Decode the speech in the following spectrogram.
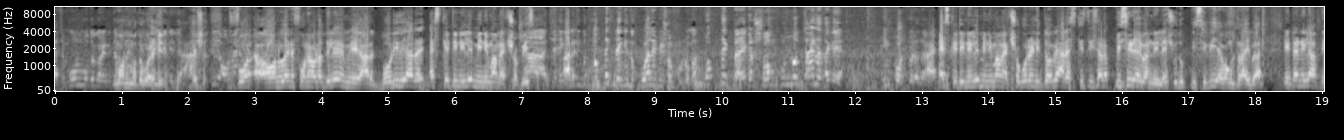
আচ্ছা মন মতো করে নিতে ফোন অনলাইনে ফোনে অর্ডার দিলে আর বডি আর এসকেটি নিলে মিনিমাম একশো পিস আচ্ছা, আর কিন্তু প্রত্যেকটাই কিন্তু কোয়ালিটি সম্পূর্ণ প্রত্যেকটা এখানে সম্পূর্ণ ইম্পোর্ট করে থাকে। এসকেটি নিলে মিনিমাম একশো করে নিতে হবে, আর এসকেটি ছাড়া পিসি ড্রাইভার নিলে শুধু পিসিবি এবং ড্রাইভার এটা নিলে আপনি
